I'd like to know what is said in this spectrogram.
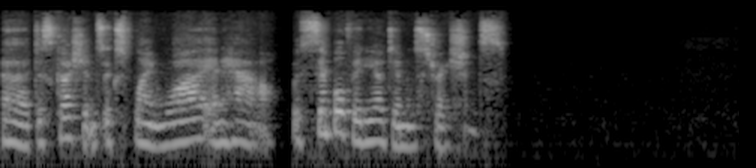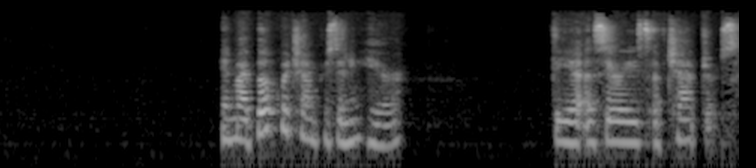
uh, discussions, explain why and how with simple video demonstrations. In my book, which I'm presenting here, via a series of chapters,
